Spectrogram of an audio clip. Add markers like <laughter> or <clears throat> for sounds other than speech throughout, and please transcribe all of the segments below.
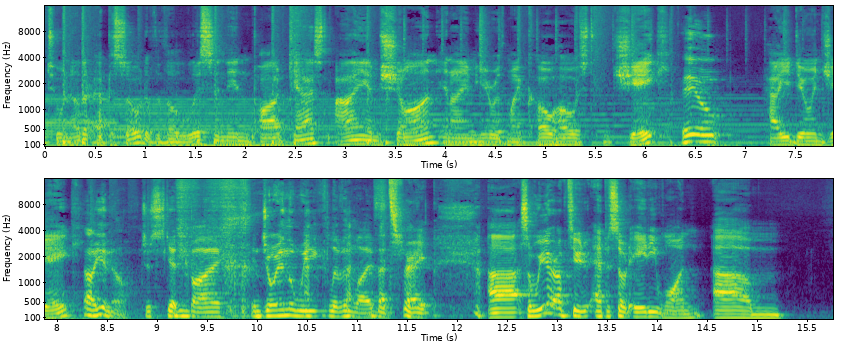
welcome to another episode of the Listen In podcast. I am Sean, and I am here with my co-host Jake. Hey, How you doing, Jake? oh, you know, just getting by, <laughs> enjoying the week, living <laughs> life. That's right. Uh, so we are up to episode 81. Um,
